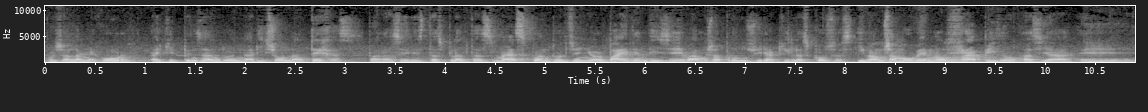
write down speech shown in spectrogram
pues a lo mejor hay que ir pensando en Arizona o Texas para hacer estas plantas. Más cuando el señor Biden dice vamos a producir aquí las cosas y vamos a movernos rápido hacia eh,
